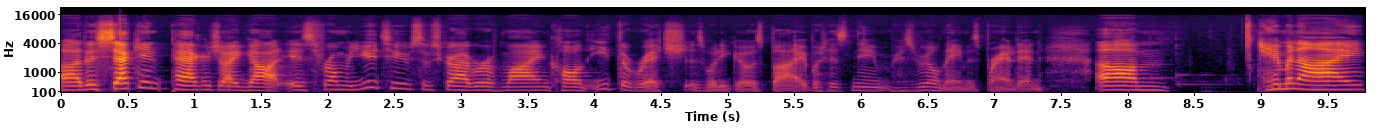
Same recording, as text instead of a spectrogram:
Uh, the second package I got is from a YouTube subscriber of mine called Eat the Rich, is what he goes by, but his name, his real name is Brandon. Um, him and I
